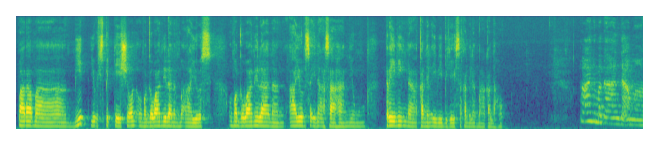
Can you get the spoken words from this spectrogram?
para ma-meet yung expectation o magawa nila ng maayos o magawa nila ng ayon sa inaasahan yung training na kanila ibibigay sa kanilang mga kalahok. Paano maghahanda ang mga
